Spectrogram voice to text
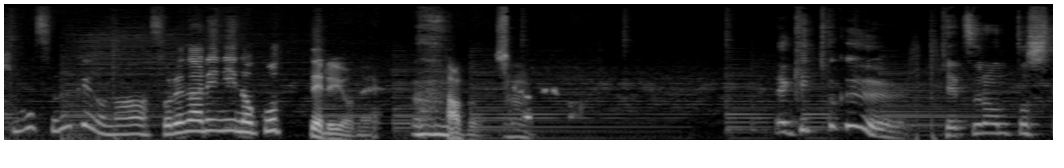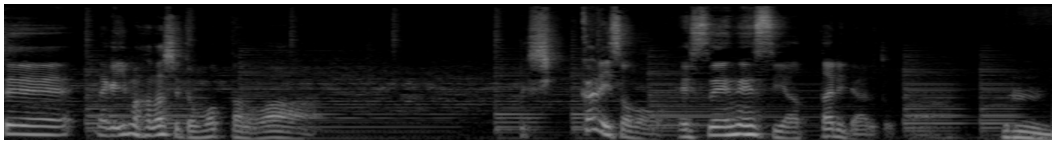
気もするけどな。それなりに残ってるよね、多分。うんで結局結論としてなんか今話してて思ったのはしっかりその SNS やったりであるとか、うん。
